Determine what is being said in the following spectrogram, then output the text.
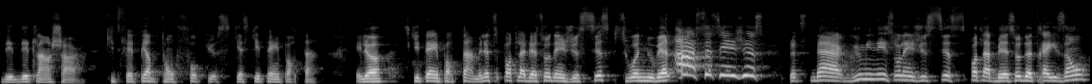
des déclencheurs qui te fait perdre ton focus, qu'est-ce qui est important. Et là, ce qui est important, mais là, tu portes la blessure d'injustice, puis tu vois une nouvelle, ah, ça c'est injuste. Puis là, tu te mets à ruminer sur l'injustice, tu portes la blessure de trahison,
